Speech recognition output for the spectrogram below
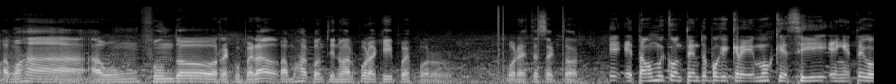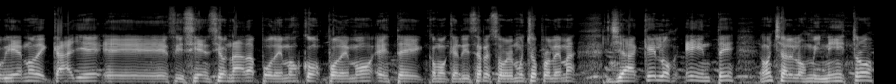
vamos a, un fondo recuperado. Vamos a continuar por aquí, pues por, por este sector. Eh, estamos muy contentos porque creemos que sí, en este gobierno de calle, eh, eficiencia o nada, podemos, podemos este, como quien dice, resolver muchos problemas, ya que los entes, los ministros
